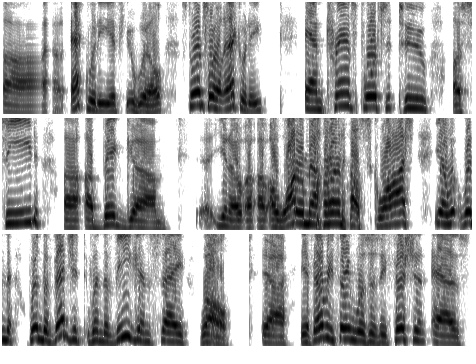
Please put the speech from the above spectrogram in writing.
uh, equity, if you will, stored soil equity, and transports it to a seed, uh, a big, um, you know, a, a, watermelon, a squash. You know, when the when the veget when the vegans say, well, uh, if everything was as efficient as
